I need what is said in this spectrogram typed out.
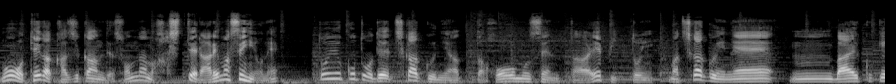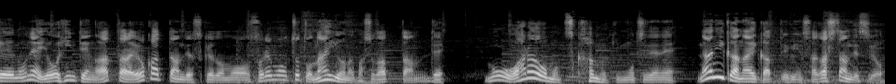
もう手がかじかんでそんなの走ってられませんよね。ということで、近くにあったホームセンターへピットイン。まあ、近くにね、うん、バイク系のね、用品店があったらよかったんですけども、それもちょっとないような場所だったんで、もう藁をも掴む気持ちでね、何かないかっていう風に探したんですよ。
